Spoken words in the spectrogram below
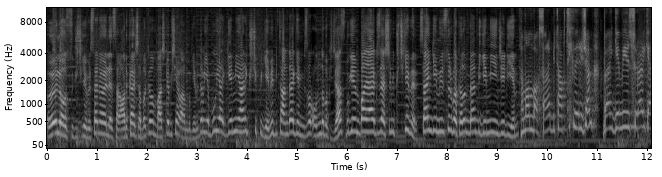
Öyle olsun küçük Emir sen öyle sen Arkadaşlar bakalım başka bir şey var mı bu gemide Ya Bu ya, gemi yani küçük bir gemi bir tane daha gemimiz var onu da bakacağız Bu gemi bayağı güzel şimdi küçük Emir Sen gemiyi sür bakalım ben bir gemiyi inceleyeyim Tamam bak sana bir taktik vereceğim. Ben gemiyi sürerken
